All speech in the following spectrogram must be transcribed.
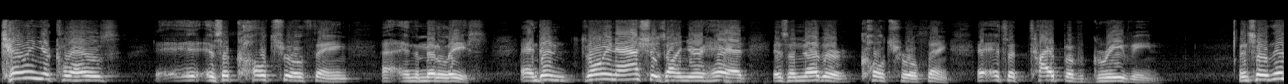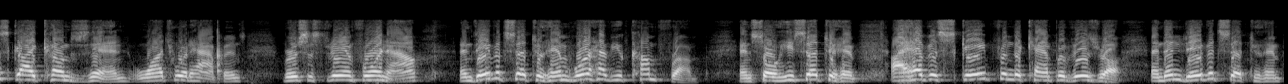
Tearing your clothes is a cultural thing uh, in the Middle East. And then throwing ashes on your head is another cultural thing. It's a type of grieving. And so this guy comes in, watch what happens, verses 3 and 4 now. And David said to him, Where have you come from? And so he said to him, I have escaped from the camp of Israel. And then David said to him,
